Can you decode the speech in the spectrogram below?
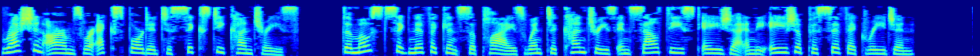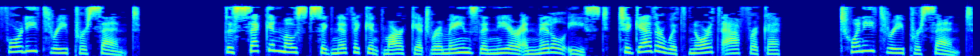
Russian arms were exported to 60 countries. The most significant supplies went to countries in Southeast Asia and the Asia-Pacific region 43%. The second most significant market remains the Near and Middle East, together with North Africa 23%.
